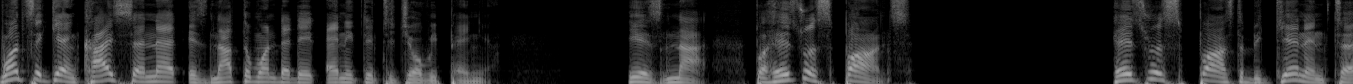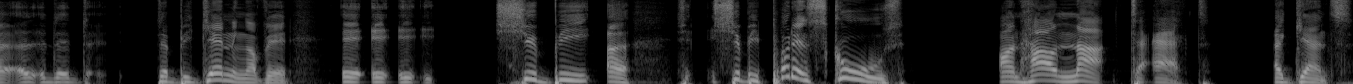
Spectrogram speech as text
Once again, Kai Cenat is not the one that did anything to Jovi Pena. He is not. But his response his response, the beginning to uh, the, the beginning of it, it, it, it should be uh should be put in schools on how not to act against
